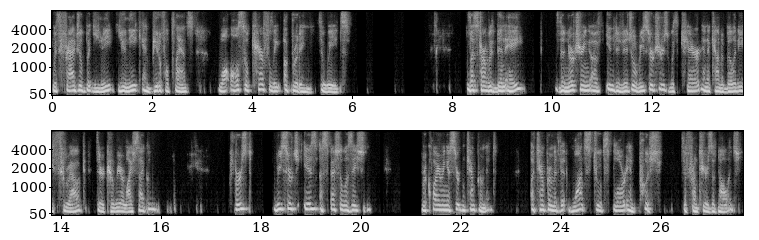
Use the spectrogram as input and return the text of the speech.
with fragile but unique, unique and beautiful plants while also carefully uprooting the weeds. Let's start with bin A, the nurturing of individual researchers with care and accountability throughout their career life cycle. First, research is a specialization requiring a certain temperament, a temperament that wants to explore and push the frontiers of knowledge.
